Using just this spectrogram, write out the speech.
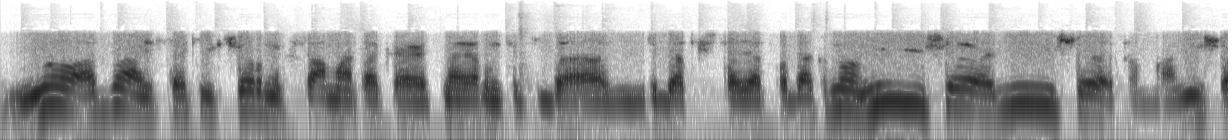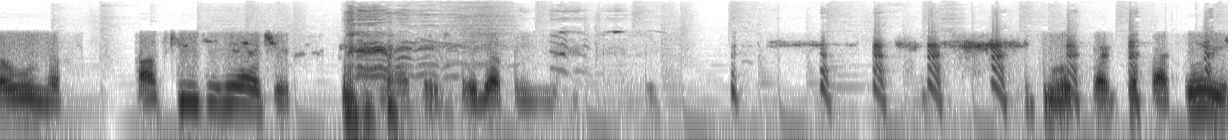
Ну, одна из таких черных, самая такая, это, наверное, типа, да, ребятки стоят под окном, Миша, Миша, там, а Миша умер. Откиньте мячик. Ребята, Вот как-то так. Ну и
